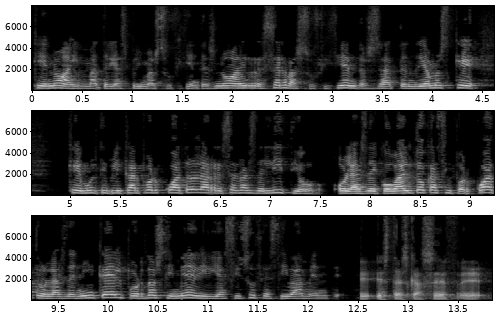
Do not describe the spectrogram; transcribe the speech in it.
que no hay materias primas suficientes, no hay reservas suficientes. O sea, tendríamos que que multiplicar por cuatro las reservas de litio o las de cobalto casi por cuatro, las de níquel por dos y medio y así sucesivamente. Eh, esta escasez eh,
